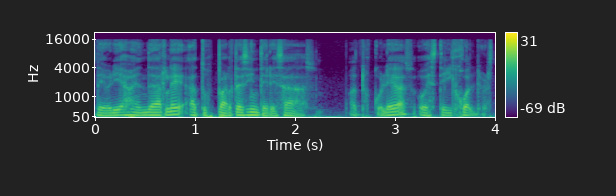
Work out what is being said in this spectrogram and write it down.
deberías venderle a tus partes interesadas, a tus colegas o stakeholders.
